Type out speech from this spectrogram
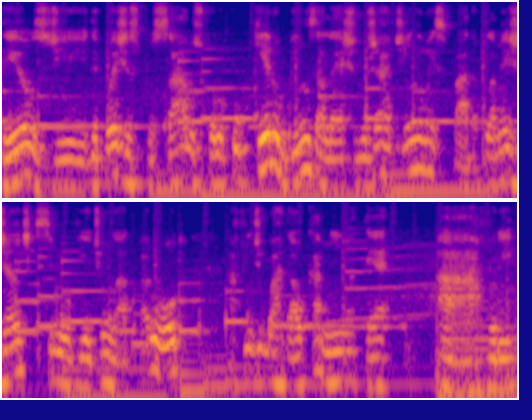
Deus, de, depois de expulsá-los, colocou querubins a leste do jardim e uma espada flamejante que se movia de um lado para o outro, a fim de guardar o caminho até a árvore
